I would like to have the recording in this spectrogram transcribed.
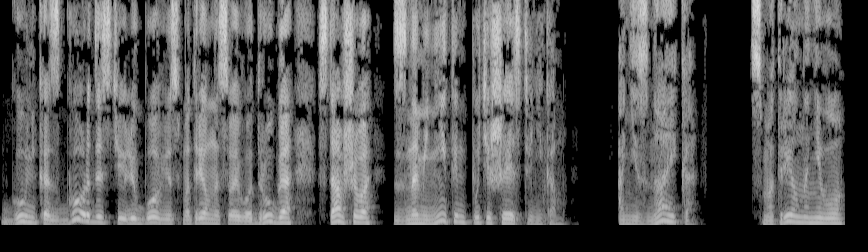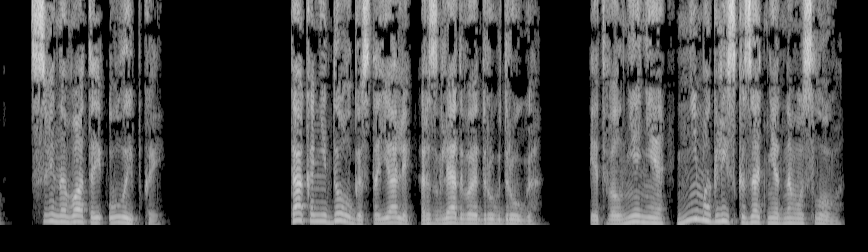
Гунька с гордостью и любовью смотрел на своего друга, ставшего знаменитым путешественником. А Незнайка смотрел на него с виноватой улыбкой. Так они долго стояли, разглядывая друг друга, и от волнения не могли сказать ни одного слова.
